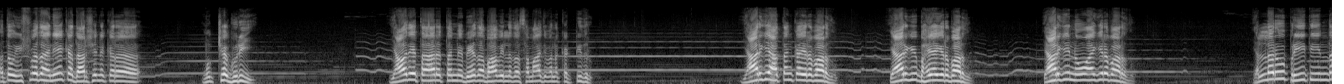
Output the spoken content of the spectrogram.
ಅಥವಾ ವಿಶ್ವದ ಅನೇಕ ದಾರ್ಶನಿಕರ ಮುಖ್ಯ ಗುರಿ, ಯಾವುದೇ ತಾರತಮ್ಯ, ಭೇದ ಭಾವ ಇಲ್ಲದ ಸಮಾಜವನ್ನು ಕಟ್ಟಿದರು. ಯಾರಿಗೂ ಆತಂಕ ಇರಬಾರದು, ಯಾರಿಗೂ ಭಯ ಇರಬಾರದು, ಯಾರಿಗೆ ನೋವಾಗಿರಬಾರದು. ಎಲ್ಲರೂ ಪ್ರೀತಿಯಿಂದ,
